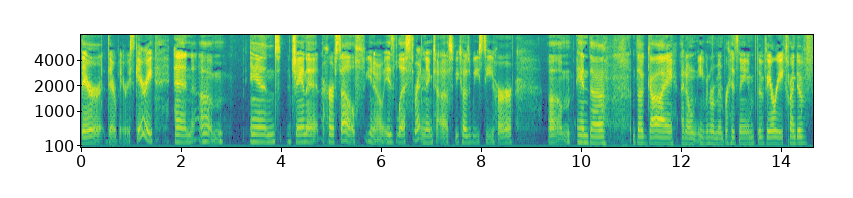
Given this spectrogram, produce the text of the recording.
They're they're very scary, and um, and Janet herself, you know, is less threatening to us because we see her um, and the the guy, I don't even remember his name, the very kind of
